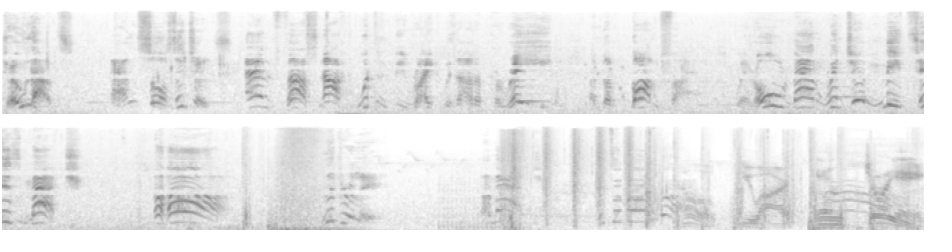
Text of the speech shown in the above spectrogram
donuts and sausages. And Fasnacht wouldn't be right without a parade and a bonfire where Old Man Winter meets his match. Ha ha! Literally, a match. It's a bonfire. Oh, you are enjoying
